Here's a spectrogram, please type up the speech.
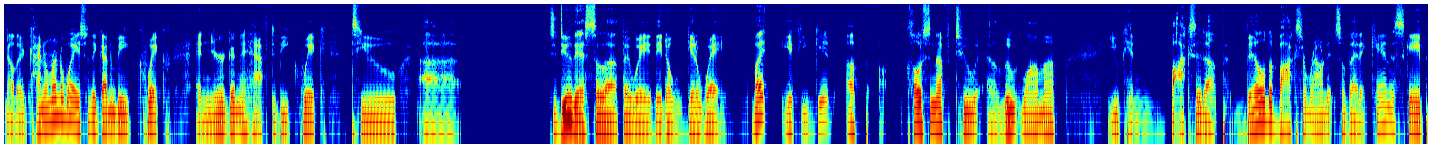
Now they're kind of run away, so they got to be quick, and you're going to have to be quick to uh, to do this, so that the way they don't get away. But if you get up uh, close enough to a loot llama, you can box it up build a box around it so that it can escape.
